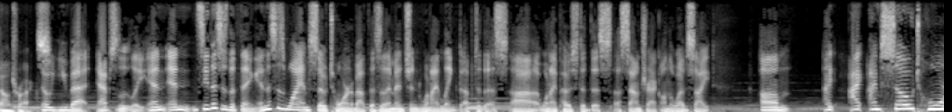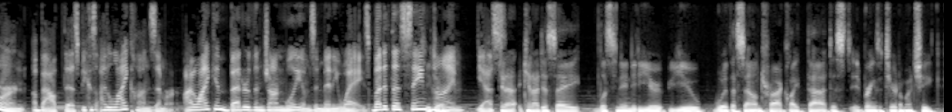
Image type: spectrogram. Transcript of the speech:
soundtracks. Oh, you bet, absolutely. And and see, this is the thing, and this is why I'm so torn about this. As I mentioned when I linked up to this, uh, when I posted this uh, soundtrack on the website, um, I, I I'm so torn about this because I like Hans Zimmer. I like him better than John Williams in many ways, but at the same TJ? time, yes, Can I, can I just say, listening to you, you with a soundtrack like that, just it brings a tear to my cheek.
